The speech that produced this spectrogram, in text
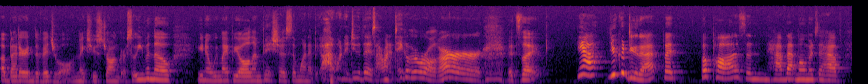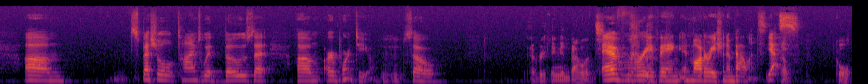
a better individual and makes you stronger. So even though you know we might be all ambitious and want to be, I want to do this, I want to take over the world. Arr! It's like, yeah, you could do that, but but pause and have that moment to have um, special times with those that um, are important to you. So Everything in balance. everything in moderation and balance. Yes. Yep. Cool.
